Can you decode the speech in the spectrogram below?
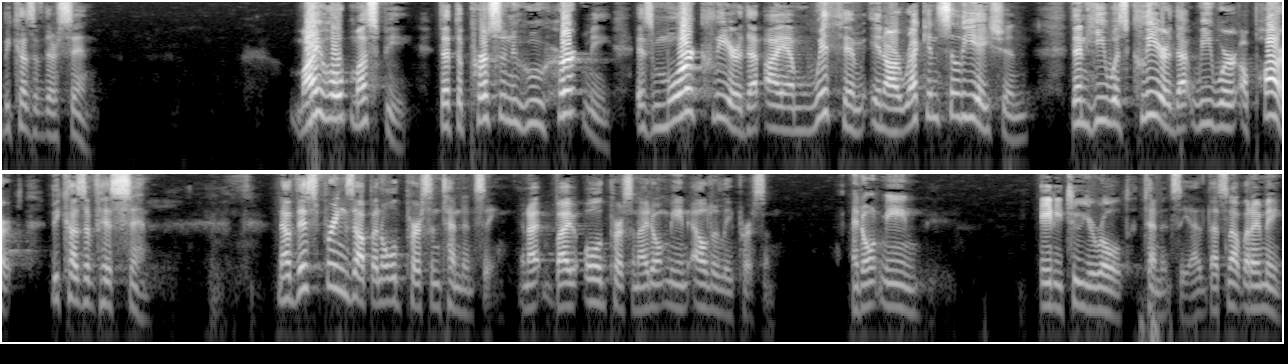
because of their sin. My hope must be that the person who hurt me is more clear that I am with him in our reconciliation than he was clear that we were apart because of his sin. Now this brings up an old person tendency. And I, by old person, I don't mean elderly person. I don't mean 82 year old tendency. That's not what I mean.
